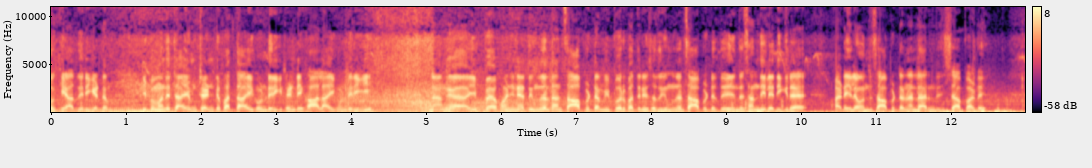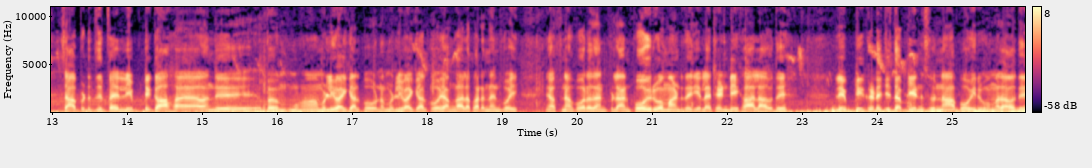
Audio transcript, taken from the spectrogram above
ஓகே அது இருக்கட்டும். இப்போ வந்து டைம் டென்ட்டு பத்தாகி கொண்டிருக்கு டென்ட்டு கால் ஆகி கொண்டிருக்கு. நாங்கள் இப்போ கொஞ்ச நேரத்துக்கு முதல் தான் சாப்பிட்டோம். இப்போ ஒரு பத்து நிமிஷத்துக்கு முதல் சாப்பிட்டது. இந்த சந்தியில் இருக்கிற கடையில் வந்து சாப்பிட்டோம் நல்லா இருந்துச்சு சாப்பாடு. சாப்பிட்டு இப்போ லிஃப்ட்டுக்காக வந்து இப்போ முள்ளிவாய்க்கால் போகணும். முள்ளிவாய்க்கால் போய் அங்கால பறந்தன் போய் அஃப்னா போகிறதான் பிளான் போயிடுவோமான்னு தெரியல. ரெண்டே கால் ஆகுது. லிஃப்ட்டு கிடைச்சிது அப்படின்னு சொன்னால் போயிடுவோம் அதாவது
